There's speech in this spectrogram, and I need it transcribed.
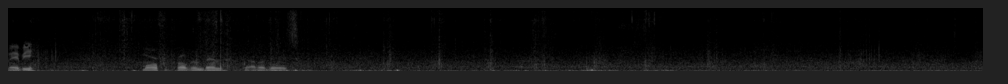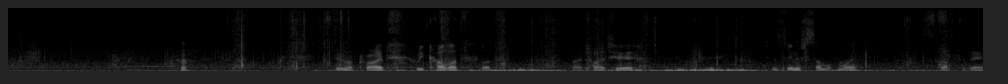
maybe more of a problem than the other days. Huh. Still not quite recovered, but I try to to finish some of my stuff today.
